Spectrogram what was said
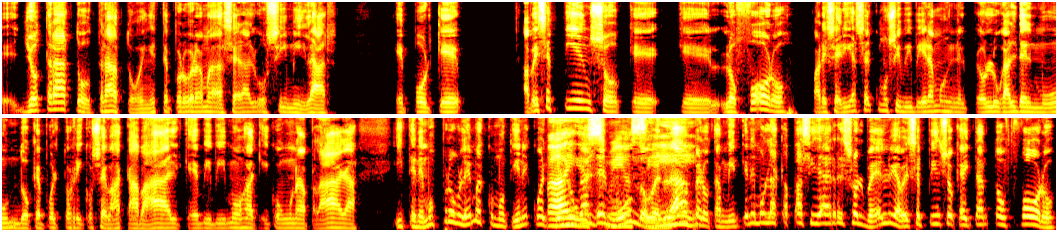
Eh, yo trato, trato en este programa de hacer algo similar, eh, porque a veces pienso que, los foros parecería ser como si viviéramos en el peor lugar del mundo, que Puerto Rico se va a acabar, que vivimos aquí con una plaga. Y tenemos problemas como tiene cualquier lugar del mundo, ¿verdad? Pero también tenemos la capacidad de resolverlo. Y a veces pienso que hay tantos foros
